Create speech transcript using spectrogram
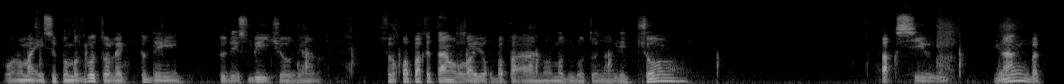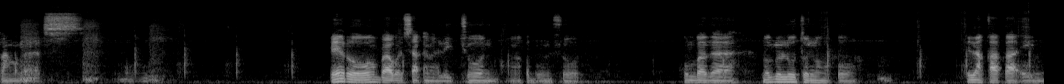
kung ano maisip ko magluto, like today, today's video, yan. So, papakitaan ko kayo kung paano magluto ng lechong paksiw ng Batangas. Pero, bawal sa akin ang lechon, mga kabunso. Kumbaga, magluluto lang ko. Ilang kakain.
